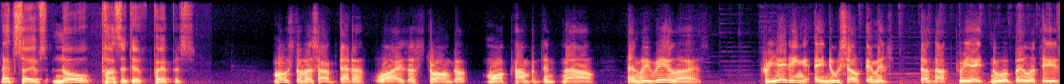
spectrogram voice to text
that serves no positive purpose. Most of us are better, wiser, stronger, more competent now than we realize. Creating a new self image does not create new abilities,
